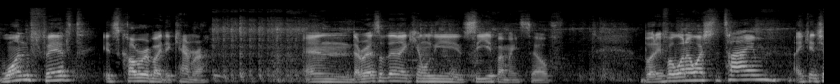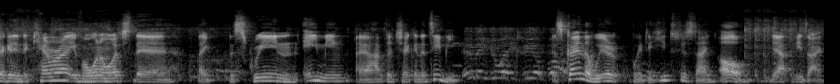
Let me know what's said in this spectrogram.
one fifth it's covered by the camera. And the rest of them I can only see it by myself. But if I wanna watch the time, I can check it in the camera. If I wanna watch the like the screen aiming, I have to check in the TV. It's kind of weird. Wait, did he just die? Oh, yeah, he died.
